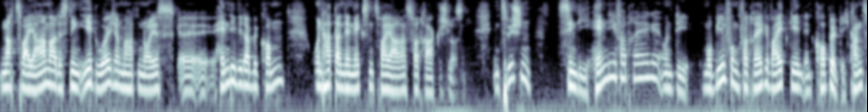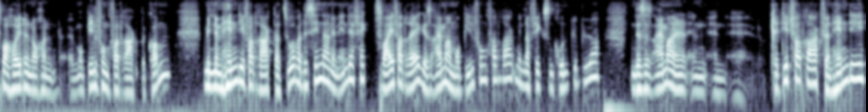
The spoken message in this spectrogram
Und nach zwei Jahren war das Ding eh durch und man hat ein neues äh, Handy wieder bekommen und hat dann den nächsten zwei Jahresvertrag geschlossen. Inzwischen sind die Handyverträge und die Mobilfunkverträge weitgehend entkoppelt. Ich kann zwar heute noch einen äh, Mobilfunkvertrag bekommen, mit einem Handyvertrag dazu, aber das sind dann im Endeffekt zwei Verträge. Das ist einmal ein Mobilfunkvertrag mit einer fixen Grundgebühr und das ist einmal ein, ein, ein äh, Kreditvertrag für ein Handy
